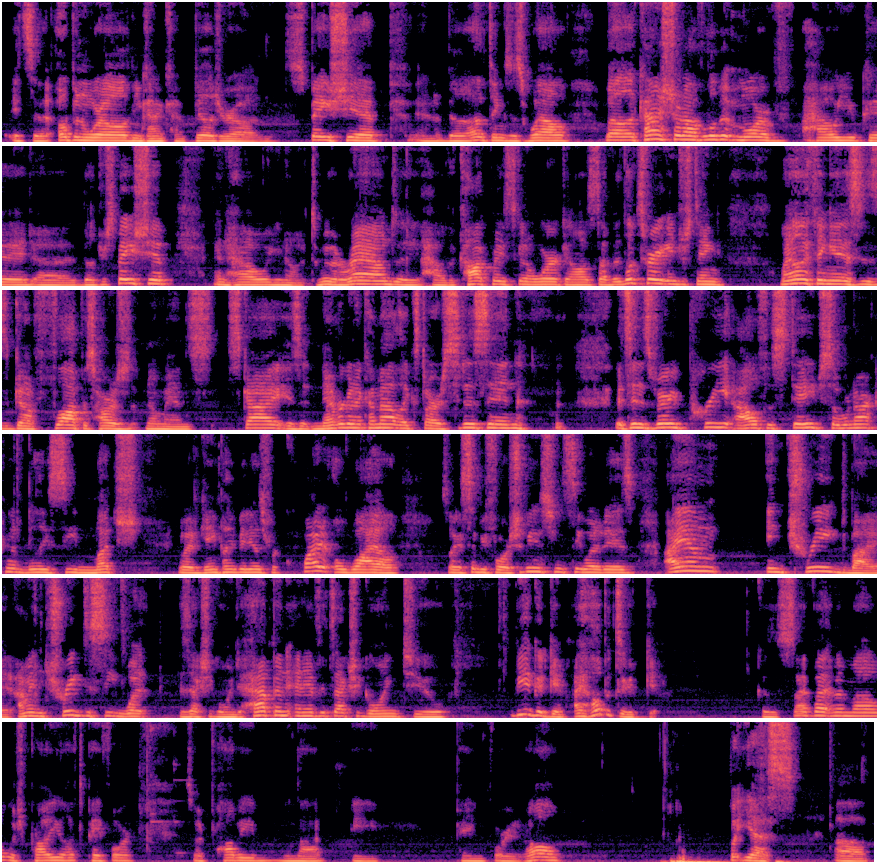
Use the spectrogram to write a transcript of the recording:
it's an open world. And you kind of kind of build your own spaceship and build other things as well. Well, it kind of showed off a little bit more of how you could uh, build your spaceship and how you know to move it around, uh, how the cockpit is going to work, and all that stuff. It looks very interesting. My only thing is, is going to flop as hard as No Man's Sky? Is it never going to come out like Star Citizen? it's in its very pre-alpha stage, so we're not going to really see much we have gameplay videos for quite a while. So, like I said before, it should be interesting to see what it is. I am intrigued by it. I'm intrigued to see what is actually going to happen and if it's actually going to be a good game. I hope it's a good game because it's a sci-fi MMO, which probably you'll have to pay for. So I probably will not be paying for it at all. But yes, uh,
